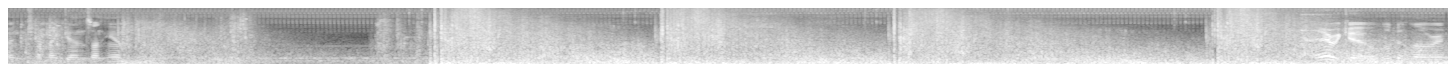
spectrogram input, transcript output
I can turn my guns on him. There we go, a little bit lower.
